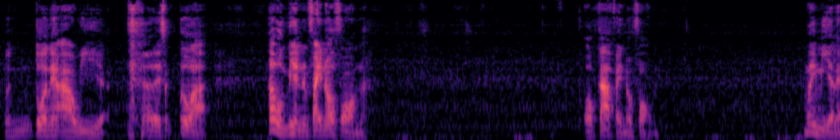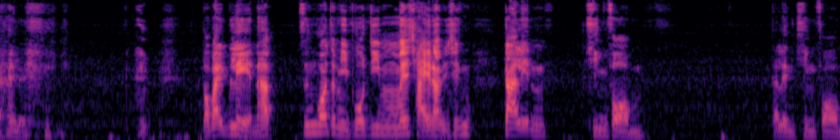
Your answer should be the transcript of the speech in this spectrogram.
เหมือนตัวใน RV อะอะไรสักตัว ถ้าผมเห็นเป็นไฟนอลฟอร์มนะออก้าไฟนอลฟอร์ม ไม่มีอะไรให้เลย ต่อไปเบลดนะครับ ซึ่งก็จะมีพวกที่ไม่ใช้นะครับ อย่างเช่นการเล่นคิงฟอร์มการเล่นคิงฟอร์ม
